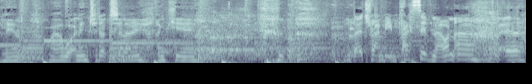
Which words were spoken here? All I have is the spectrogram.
Brilliant. Well, what an introduction, eh? Thank you. I better try and be impressive now, aren't I? Better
